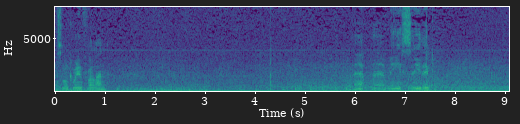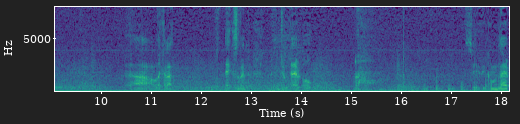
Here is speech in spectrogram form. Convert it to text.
someone coming in for a land. Yeah, let me see them. Ah, oh, look at that. Excellent. He jumped out. Oh. see if he comes out.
